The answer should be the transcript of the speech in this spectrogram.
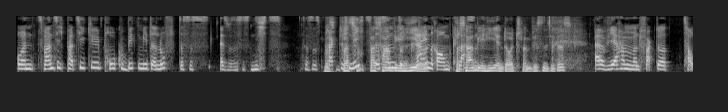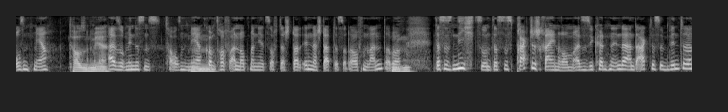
Und 20 Partikel pro Kubikmeter Luft, das ist, also das ist nichts. Das ist praktisch nichts. Was das haben sind wir hier? Reinraumklassen. Was haben wir hier in Deutschland? Wissen Sie das? Äh, wir haben einen Faktor 1000 mehr. Tausend mehr. Also mindestens 1000 Mhm. mehr. Kommt drauf an, ob man jetzt auf der Stadt, in der Stadt ist oder auf dem Land. Aber das ist nichts und das ist praktisch Reinraum. Also Sie könnten in der Antarktis im Winter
